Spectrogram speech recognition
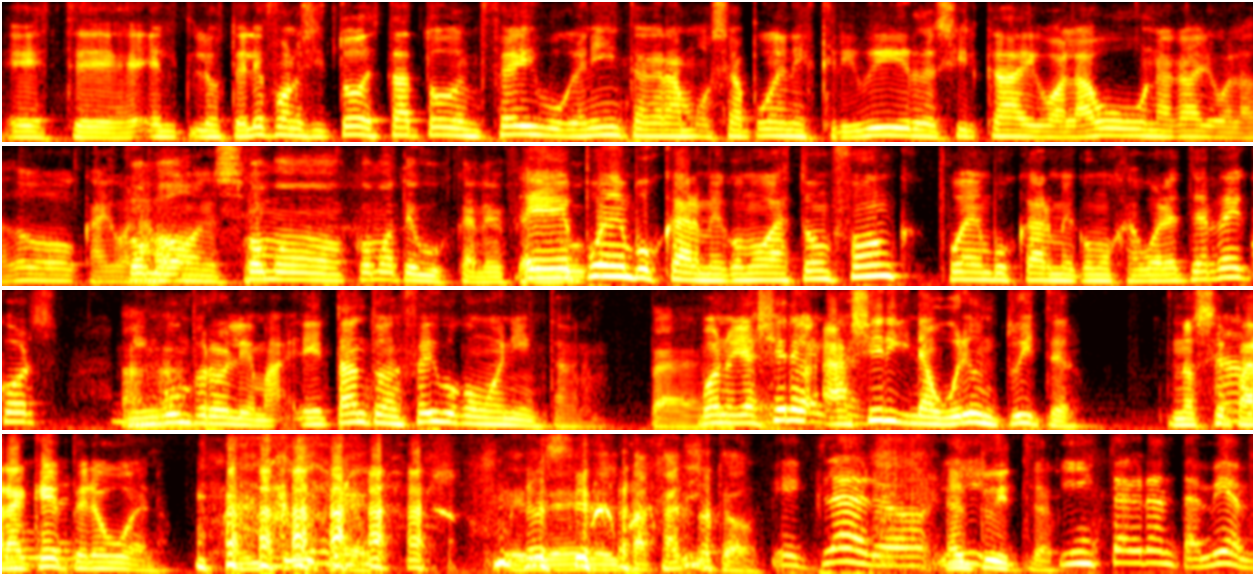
Este, el- los teléfonos y todo está todo en Facebook, en Instagram, o sea, pueden escribir, decir caigo a la una, caigo a las dos, caigo a las ¿Cómo, 11. cómo, cómo te buscan en Eh, Facebook? pueden buscarme como Gastón Funk, pueden buscarme como Jaguarete Records, Ajá. ningún problema, eh, tanto en Facebook como en Instagram. Perfecto. Bueno, y ayer, ayer inauguré un Twitter, no sé Ah, para qué, bueno. pero bueno. En Twitter, el, el pajarito. Eh, claro. El y Twitter. Instagram también.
